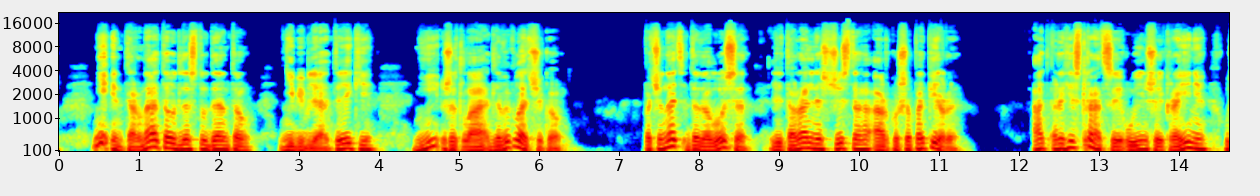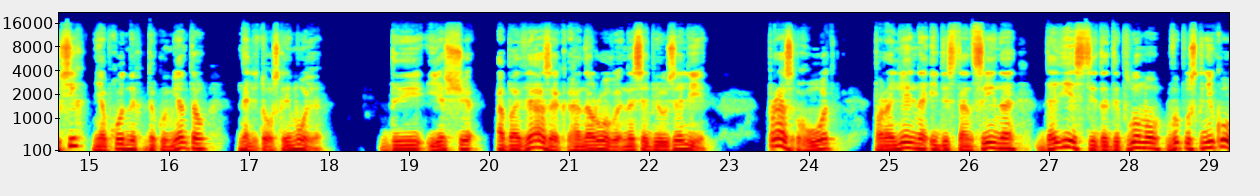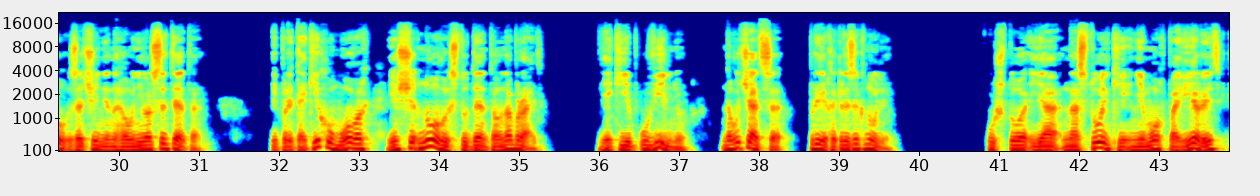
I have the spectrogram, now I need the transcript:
ні інтэрнатаў для студэнтаў ні бібліятэкі ні жытла для выкладчыкаў пачынаць давялося літаральна з чыстага аркуша паперы. Ад рэгістрацыі ў іншай краіне усіх неабходных дакументаў на літоўскай мове. Ды яшчэ абавязак ганаровы на сябе ўзялі. Праз год паралельна і дыстанцыйна давесці да дыпломаў выпускнікоў зачыненага універсітэта. І пры такіх умовах яшчэ новых студэнтаў набраць, якія б у вільню навучацца прыехаць рызыкнулі. У што я настолькі не мог паверыць,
